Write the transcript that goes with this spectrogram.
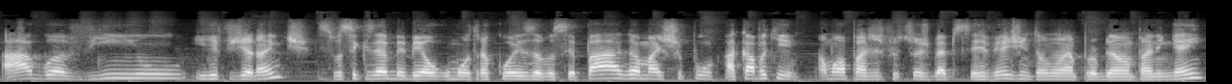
água, vinho e refrigerante. Se você quiser beber alguma outra coisa, você paga, mas tipo, acaba que a maior parte das pessoas bebe cerveja, então não é problema para ninguém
